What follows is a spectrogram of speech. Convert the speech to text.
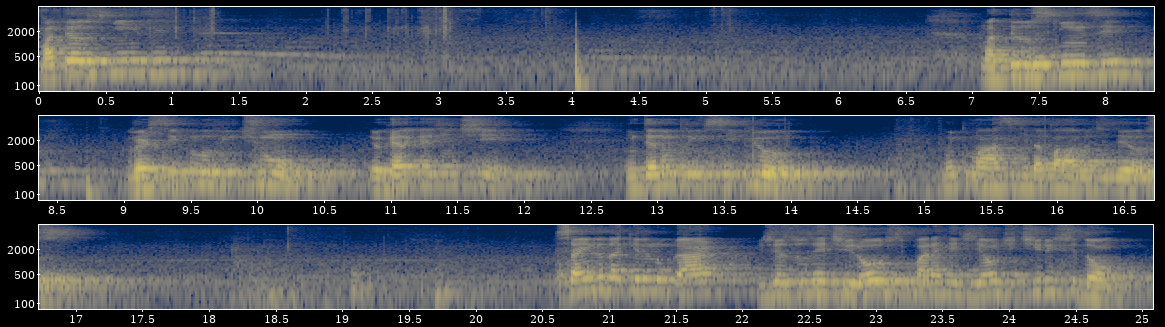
Mateus 15, Mateus 15, versículo 21. Eu quero que a gente entenda um princípio muito massa aqui da palavra de Deus. Saindo daquele lugar, Jesus retirou-se para a região de Tiro e Sidom.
